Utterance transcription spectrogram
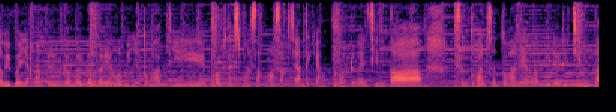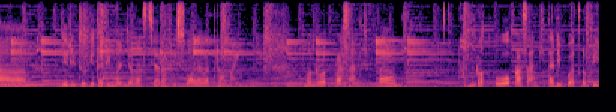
lebih banyak nampilin gambar-gambar yang lebih nyentuh hati proses masak-masak cantik yang penuh dengan cinta sentuhan-sentuhan yang lebih dari cinta. Jadi tuh kita dimanjakan secara visual lewat drama ini. Menurut perasaan kita menurutku perasaan kita dibuat lebih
